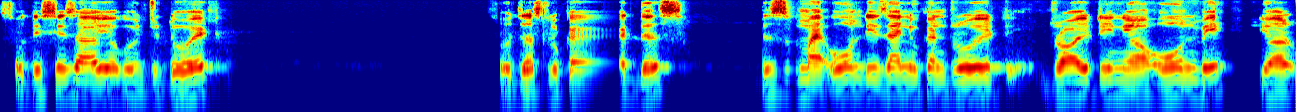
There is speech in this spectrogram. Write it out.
So this is how you're going to do it. So just look at this. This is my own design. You can draw it, draw it in your own way, your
